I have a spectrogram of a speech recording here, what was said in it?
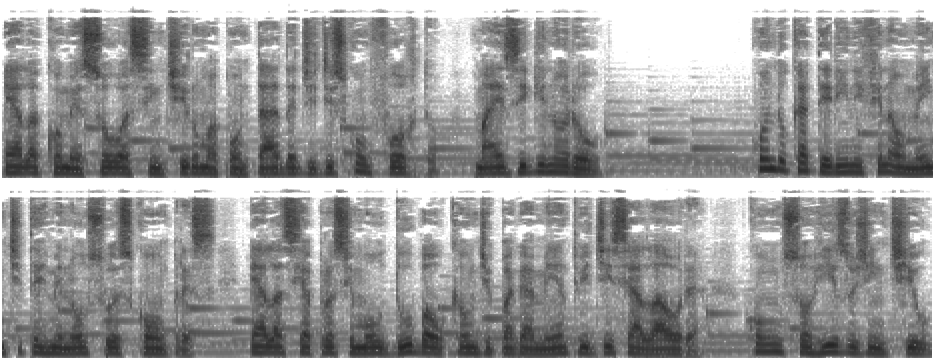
Ela começou a sentir uma pontada de desconforto, mas ignorou. Quando Catherine finalmente terminou suas compras, ela se aproximou do balcão de pagamento e disse a Laura, com um sorriso gentil:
